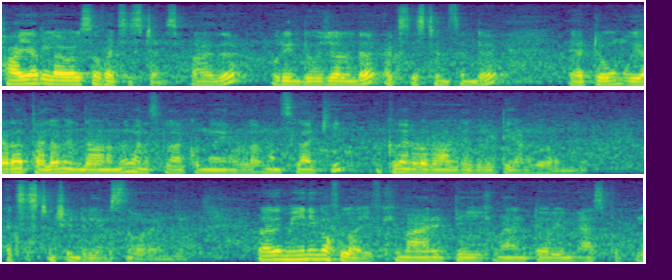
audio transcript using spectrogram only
higher levels of existence അതായത് ഒരു ഇൻഡിവിജ്വലിന്റെ എക്സിസ്റ്റൻസിന്റെ ഏറ്റവും ഉയർന്ന തലം എന്താണെന്ന് മനസ്സിലാക്കുന്നതിനുള്ള മനസ്സിലാക്കി നിൽക്കുന്നതിനുള്ള ഒരാളുടെ എബിലിറ്റിയാണ് പറയുന്നത് എക്സിസ്റ്റൻഷ്യൽ ഇന്റലിജൻസ് എന്ന് പറയുന്നത്. അതായത് meaning of life humanity humanitarian ആസ്പെക്റ്റിൽ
